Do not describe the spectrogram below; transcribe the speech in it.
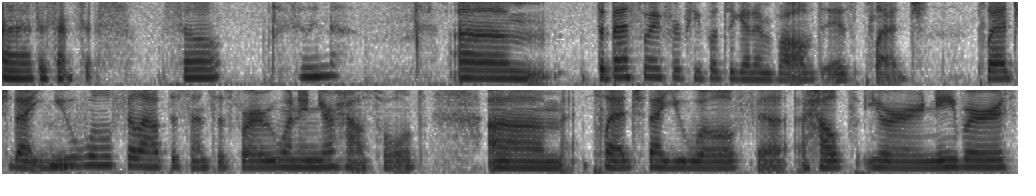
uh, the census. So, Rosalinda? Um, the best way for people to get involved is pledge. Pledge that you will fill out the census for everyone in your household. Um, pledge that you will fi- help your neighbors,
